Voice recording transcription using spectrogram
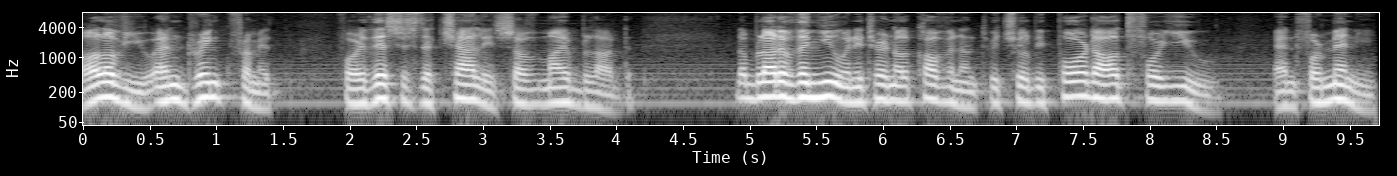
all of you, and drink from it, for this is the chalice of my blood, the blood of the new and eternal covenant, which will be poured out for you and for many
